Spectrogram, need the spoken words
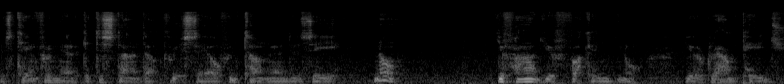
It's time for America to stand up for itself and turn around and say, no, you've had your fucking, you know, your rampage.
